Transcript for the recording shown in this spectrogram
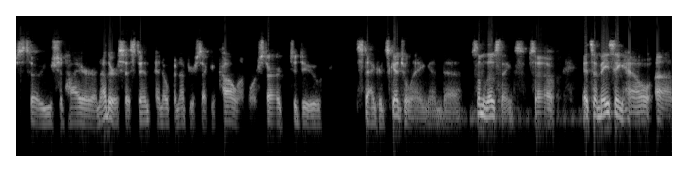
So you should hire another assistant and open up your second column or start to do staggered scheduling and uh, some of those things. So it's amazing how uh,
